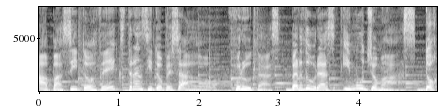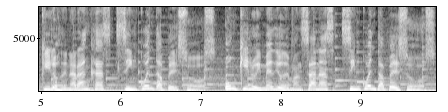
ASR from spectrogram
a pasitos de ex tránsito pesado. Frutas, verduras y mucho más. 2 kilos de naranjas, 50 pesos. 1 kilo y medio de manzanas, 50 pesos.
